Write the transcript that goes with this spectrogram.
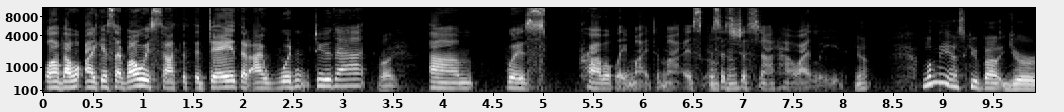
Well, I've, I guess I've always thought that the day that I wouldn't do that Right. um, was probably my demise because Okay. it's just not how I lead. Yeah. Let me ask you about your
